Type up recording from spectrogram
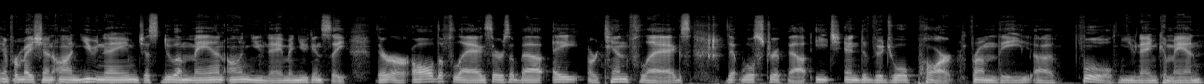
information on uname, just do a man on uname and you can see there are all the flags. There's about eight or 10 flags that will strip out each individual part from the uh, full uname command.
